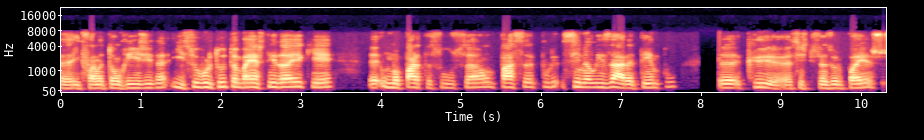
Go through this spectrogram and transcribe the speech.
uh, e de forma tão rígida, e sobretudo também esta ideia que é uma parte da solução passa por sinalizar a tempo que as instituições europeias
